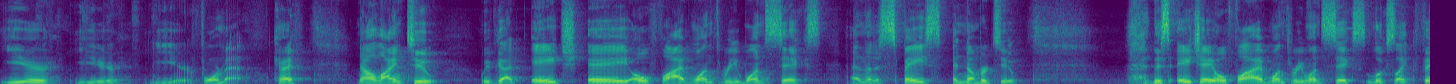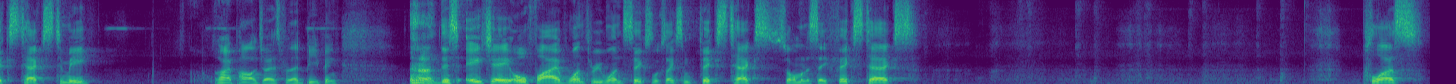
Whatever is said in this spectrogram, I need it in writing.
year, year, year format. Okay. Now line two, we've got HA051316 and then a space and number two. This HA051316 looks like fixed text to me. Oh, I apologize for that beeping. this HA051316 looks like some fixed text. So I'm going to say fixed text plus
